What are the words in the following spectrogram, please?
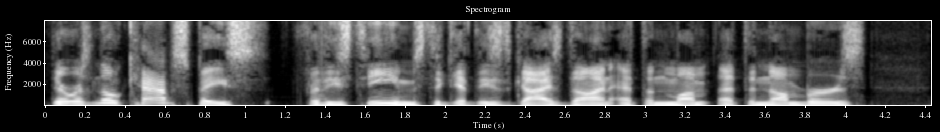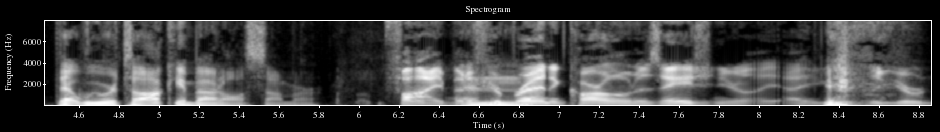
There was no cap space for these teams to get these guys done at the mum, at the numbers that we were talking about all summer. Fine, but if you're Brandon Carlo and his agent, you're uh, you're you're,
